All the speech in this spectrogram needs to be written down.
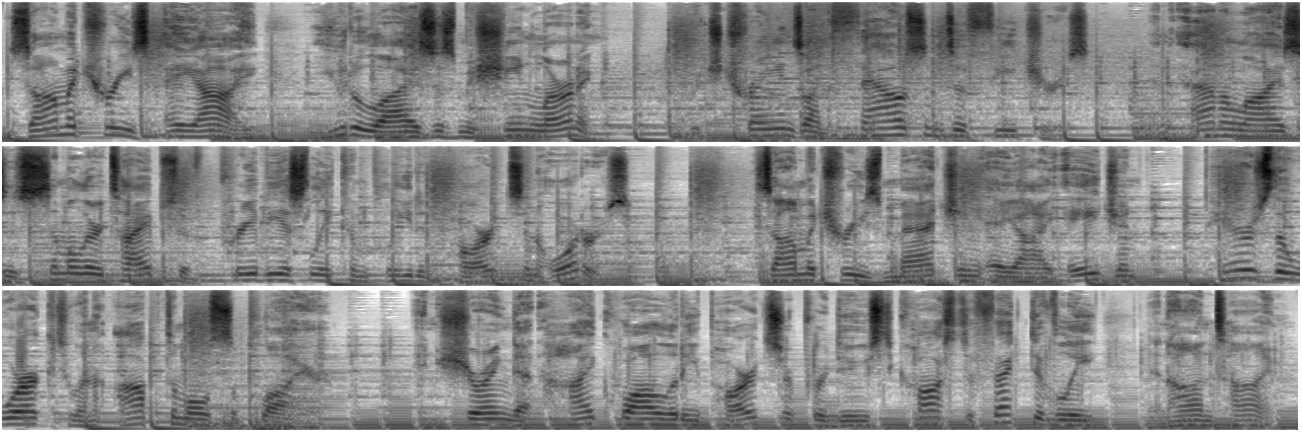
Xometry's AI utilizes machine learning, which trains on thousands of features and analyzes similar types of previously completed parts and orders. Xometry's matching AI agent pairs the work to an optimal supplier ensuring that high-quality parts are produced cost-effectively and on time.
